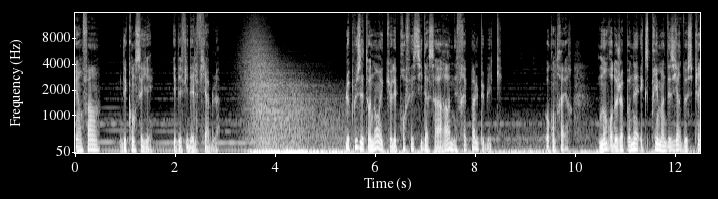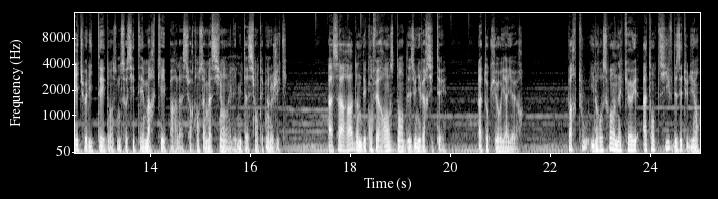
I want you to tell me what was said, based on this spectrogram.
Et enfin, des conseillers et des fidèles fiables. Le plus étonnant est que les prophéties d'Asahara n'effraient pas le public. Au contraire, nombre de Japonais expriment un désir de spiritualité dans une société marquée par la surconsommation et les mutations technologiques. Asahara donne des conférences dans des universités, à Tokyo et ailleurs. Partout, il reçoit un accueil attentif des étudiants,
